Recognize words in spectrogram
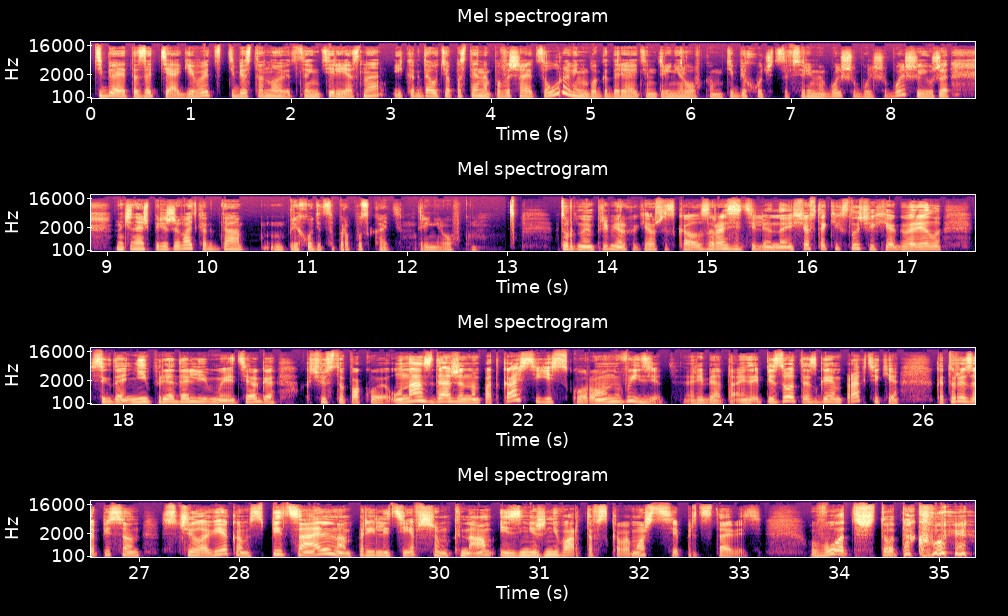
тебя это затягивает, тебе становится интересно, и когда у тебя постоянно повышается уровень благодаря этим тренировкам, тебе хочется все время больше, больше, больше, и уже начинаешь переживать, когда приходится пропускать тренировку дурной пример, как я уже сказала, заразителен. Еще в таких случаях я говорила всегда непреодолимая тяга к чувству покоя. У нас даже на подкасте есть скоро, он выйдет, ребята, эпизод СГМ практики, который записан с человеком, специально прилетевшим к нам из Нижневартовского. Можете себе представить? Вот что такое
